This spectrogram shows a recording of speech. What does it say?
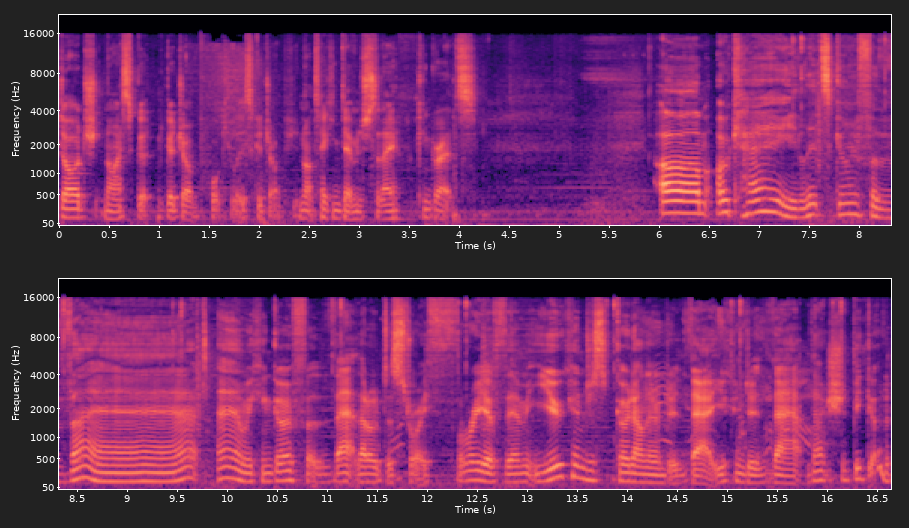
Dodge, nice, good, good job, Hawkules, good job. You're not taking damage today. Congrats. Um, okay, let's go for that. And we can go for that. That'll destroy three of them. You can just go down there and do that. You can do that. That should be good.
